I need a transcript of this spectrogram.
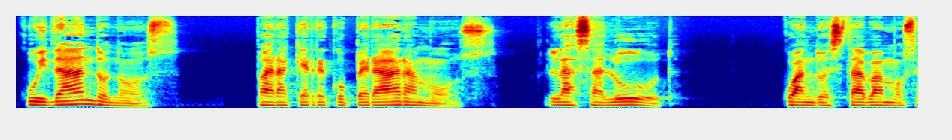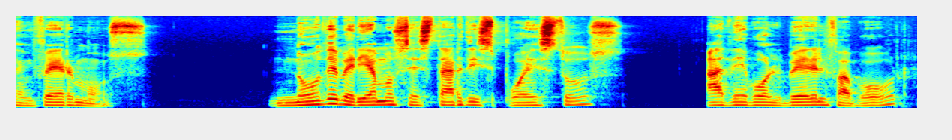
cuidándonos para que recuperáramos la salud cuando estábamos enfermos. ¿No deberíamos estar dispuestos a devolver el favor?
